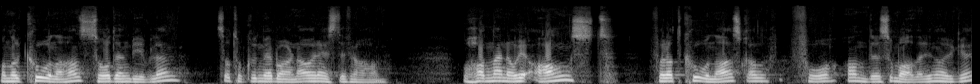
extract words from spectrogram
Og når kona hans så den bibelen, så tok hun med barna og reiste fra ham. Og han er nå i angst for at kona skal få andre somaliere i Norge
